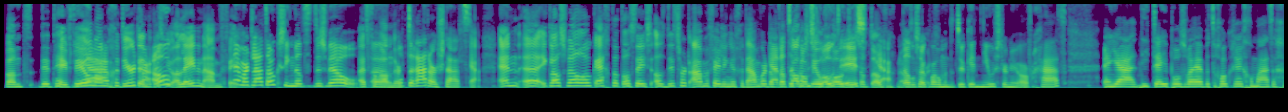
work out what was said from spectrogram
Want dit heeft heel Ja, lang geduurd en het is nu alleen een aanbeveling. Nee, maar het laat ook zien dat het dus wel Het eh, verandert. op de radar staat. Ja, en eh, ik las wel ook echt dat als, deze, als dit soort aanbevelingen gedaan worden, Ja, dat, dat de kans heel groot is. dat het ja, dat is ook waarom het natuurlijk in het nieuws er nu over gaat. En ja, die tepels, wij hebben toch ook regelmatig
